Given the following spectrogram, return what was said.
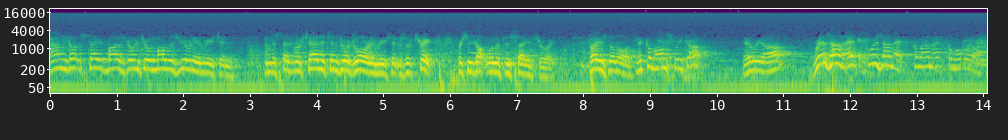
Anne got saved by us going to a Mothers Union meeting. And they said, we'll turn it into a glory meeting. It was a trick, but she got us saved through it. Praise the Lord. Hey, come on, sweetheart. Here we are. Where's Annette? Where's Annette? Come on, Annette. Come up. Where are you?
